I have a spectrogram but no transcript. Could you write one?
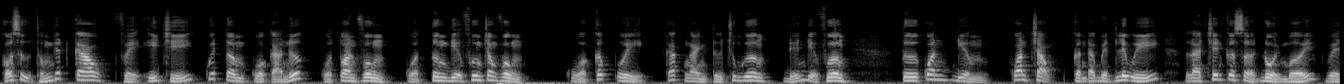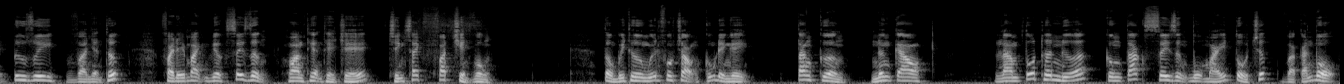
có sự thống nhất cao về ý chí, quyết tâm của cả nước, của toàn vùng, của từng địa phương trong vùng, của cấp ủy, các ngành từ trung ương đến địa phương. Từ quan điểm quan trọng cần đặc biệt lưu ý là trên cơ sở đổi mới về tư duy và nhận thức, phải đẩy mạnh việc xây dựng, hoàn thiện thể chế, chính sách phát triển vùng. Tổng Bí thư Nguyễn Phú Trọng cũng đề nghị tăng cường, nâng cao, làm tốt hơn nữa công tác xây dựng bộ máy tổ chức và cán bộ,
